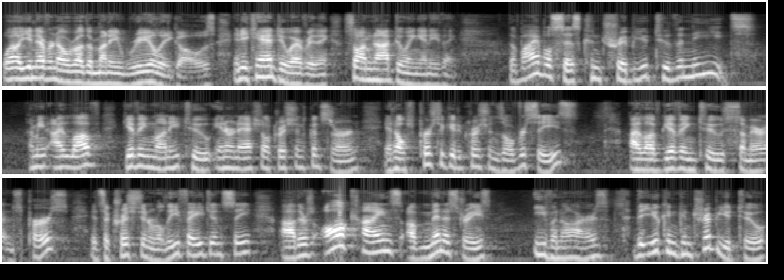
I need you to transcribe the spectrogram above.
well, you never know where the money really goes, and you can't do everything, so I'm not doing anything. The Bible says contribute to the needs. I mean, I love giving money to International Christian Concern. It helps persecuted Christians overseas. I love giving to Samaritan's Purse. It's a Christian relief agency. Uh, there's all kinds of ministries, even ours, that you can contribute to.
